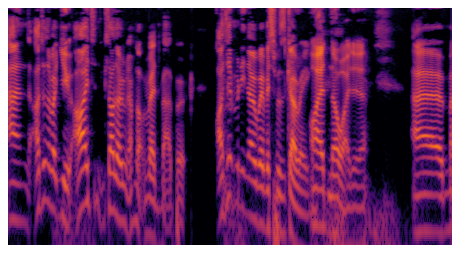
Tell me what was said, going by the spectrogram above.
and I don't know about you. I didn't because I don't. I've not read that book. I didn't really know where this was going. I had no idea. Um,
